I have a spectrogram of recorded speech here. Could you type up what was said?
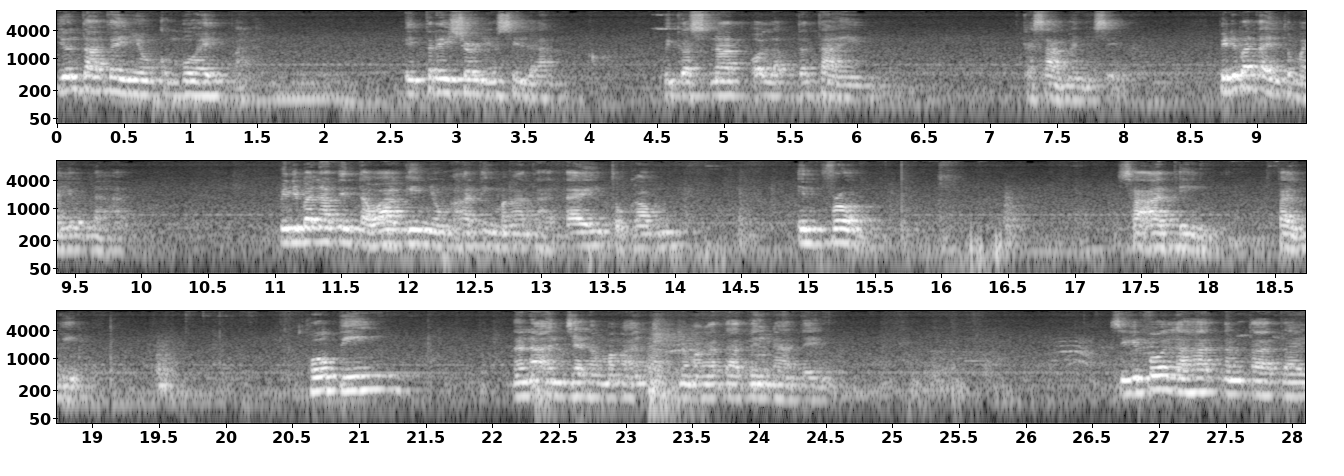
Yung tatay niyo kung buhay pa, i-treasure niyo sila because not all of the time kasama niyo sila. Pwede ba tayong tumayo lahat? Pwede ba natin tawagin yung ating mga tatay to come in front sa ating palpit? Hoping na naandyan ang mga anak ng mga tatay natin. Sige po, lahat ng tatay,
